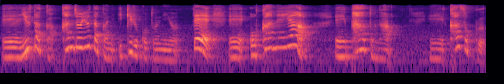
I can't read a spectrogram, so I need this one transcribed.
えー、豊か感情豊かに生きることによって、えー、お金や、えー、パートナー、え家族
